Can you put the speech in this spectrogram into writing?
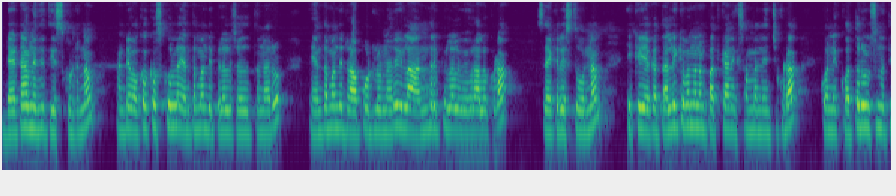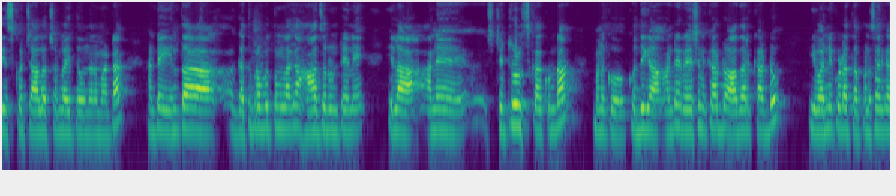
డేటా అనేది తీసుకుంటున్నాం. అంటే ఒక్కొక్క స్కూల్లో ఎంతమంది పిల్లలు చదువుతున్నారు ఎంతమంది డ్రాప్ అవుట్లు ఉన్నారు ఇలా అందరి పిల్లల వివరాలు కూడా సేకరిస్తూ ఉన్నాం. ఇక ఈ యొక్క తల్లికి వందనం పథకానికి సంబంధించి కూడా కొన్ని కొత్త రూల్స్ను తీసుకొచ్చే ఆలోచనలు అయితే ఉందన్నమాట. అంటే ఇంత గత ప్రభుత్వం లాగా హాజరు ఉంటేనే ఇలా అనే స్ట్రిక్ట్ రూల్స్ కాకుండా మనకు కొద్దిగా అంటే రేషన్ కార్డు ఆధార్ కార్డు ఇవన్నీ కూడా తప్పనిసరిగా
